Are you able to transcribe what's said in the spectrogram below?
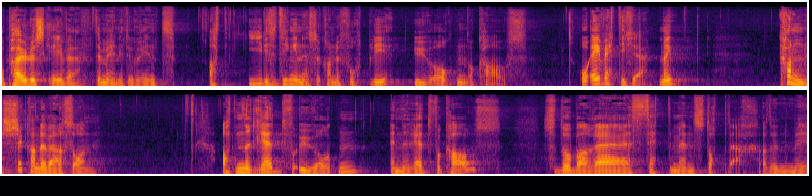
Og Paulus skriver til menigheten Korint at i disse tingene så kan det fort bli uorden og kaos. Og jeg vet ikke, men kanskje kan det være sånn at en er redd for uorden, en er redd for kaos, så da bare setter vi en stopp der. At vi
